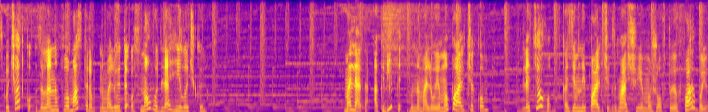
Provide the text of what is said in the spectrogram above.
спочатку зеленим фломастером намалюйте основу для гілочки. Малята, а квіти ми намалюємо пальчиком. Для цього вказівний пальчик змащуємо жовтою фарбою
